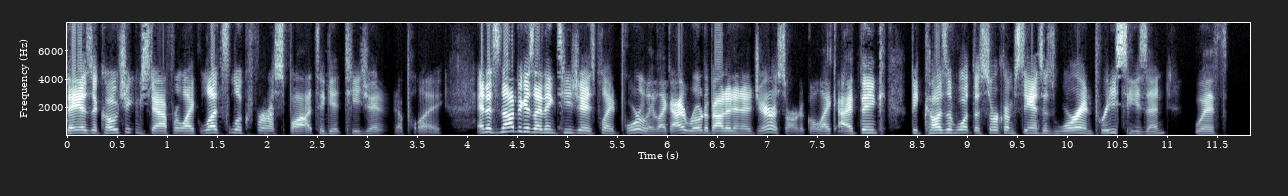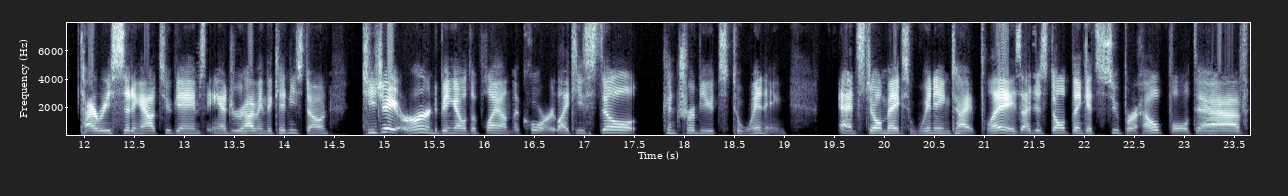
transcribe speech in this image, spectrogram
they as a coaching staff were like, let's look for a spot to get TJ to play. And it's not because I think TJ has played poorly. Like I wrote about it in a Jairus article. Like I think because of what the circumstances were in preseason with Tyrese sitting out two games, Andrew having the kidney stone, TJ earned being able to play on the court. Like he still contributes to winning and still makes winning type plays. I just don't think it's super helpful to have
